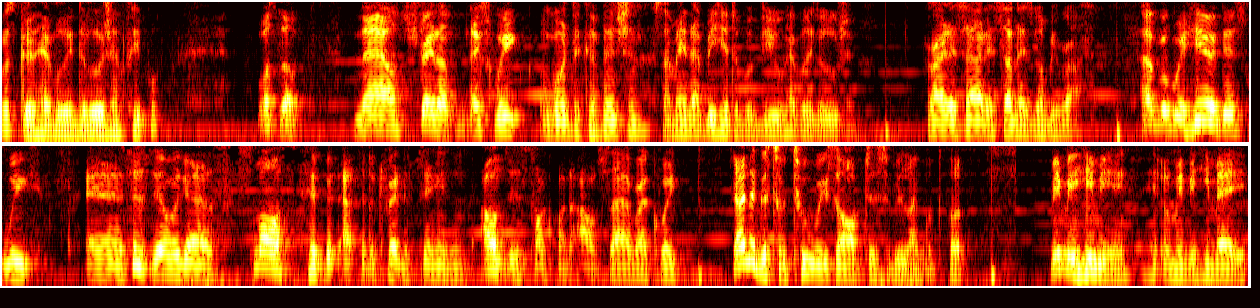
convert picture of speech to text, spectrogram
What's good, heavenly delusion people? What's up? Now, straight up, next week, I'm going to convention, so I may not be here to review Heavenly Delusion. Friday, Saturday, Sunday is going to be rough. However, we're here this week, and since they only got a small snippet after the credit scene, I'll just talk about the outside right quick. Y'all niggas took two weeks off just to be like, what the fuck? Mimi Hime, or maybe Hime,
